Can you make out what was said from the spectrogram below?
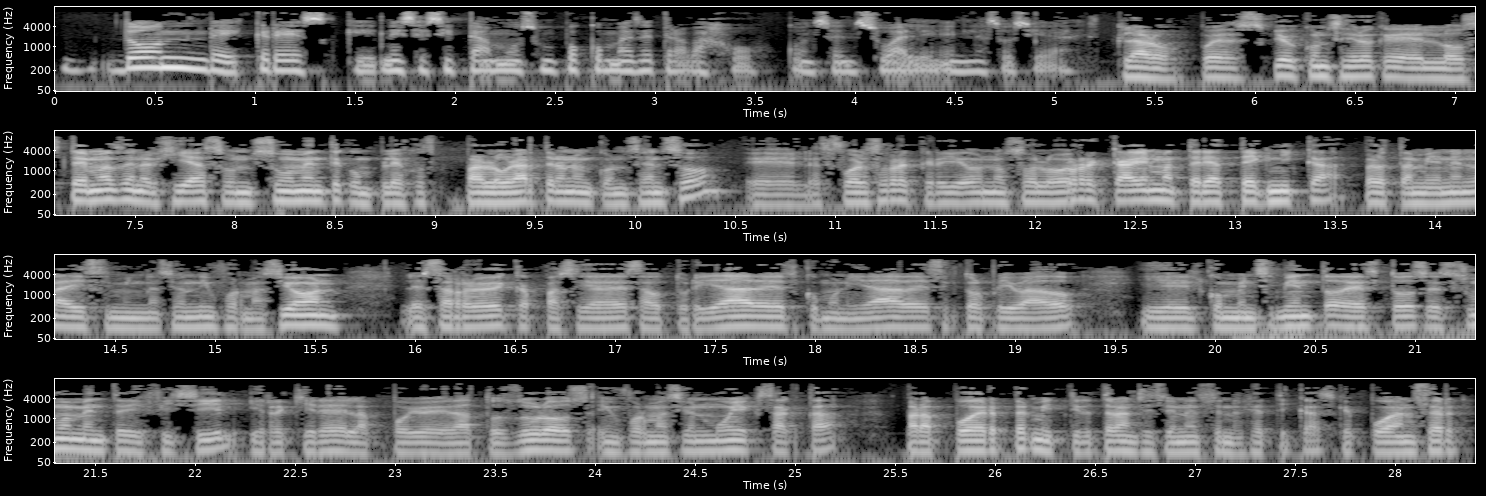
¿Dónde crees que necesitamos un poco más de trabajo consensual en, las sociedades? Claro, pues yo considero que los temas de energía son sumamente complejos. Para lograr tener un consenso, el esfuerzo requerido no solo recae en materia técnica, pero también en la diseminación de información, el desarrollo de capacidades de autoridades, comunidades, sector privado, y el convencimiento de estos es sumamente difícil y requiere del apoyo datos duros e información muy exacta para poder permitir transiciones energéticas que puedan ser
